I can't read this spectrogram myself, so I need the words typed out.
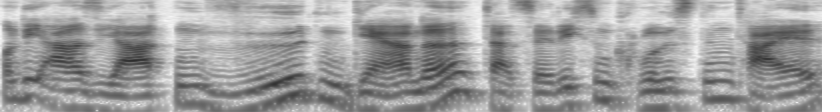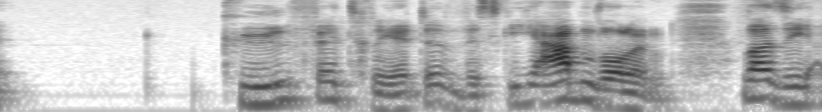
Und die Asiaten würden gerne tatsächlich zum größten Teil kühl vertrierte Whisky haben wollen, weil sie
